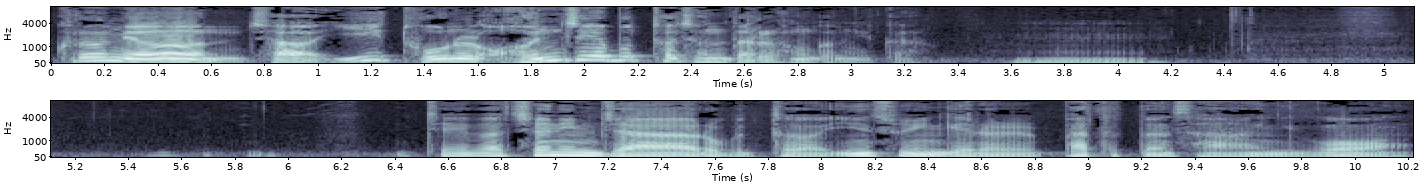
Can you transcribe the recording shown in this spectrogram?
그러면 자, 이 돈을 언제부터 전달을 한 겁니까? 음, 제가 전임자로부터 인수인계를 받았던 사항이고.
